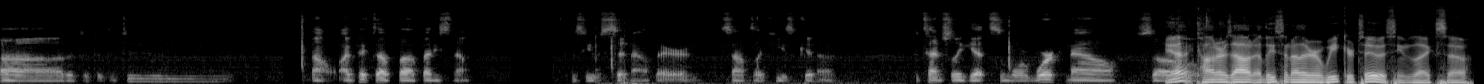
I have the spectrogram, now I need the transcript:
Uh. Oh, I picked up uh, Benny Snell because he was sitting out there, and sounds like he's gonna potentially get some more work now. So yeah, Conner's out at least another week or two. It seems like so.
